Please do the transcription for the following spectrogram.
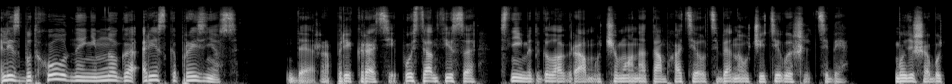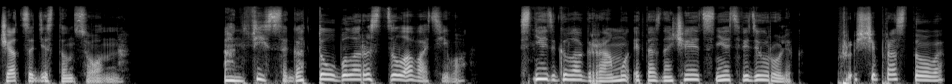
Лизбут холодно и немного резко произнес. «Дерра, прекрати. Пусть Анфиса снимет голограмму, чему она там хотела тебя научить и вышлет тебе. Будешь обучаться дистанционно». Анфиса готова была расцеловать его. Снять голограмму — это означает снять видеоролик. Проще простого.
